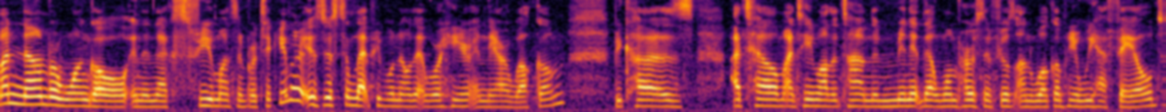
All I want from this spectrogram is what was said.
My number one goal in the next few months in particular is just to let people know that we're here and they are welcome because I tell my team all the time the minute that one person feels unwelcome here, we have failed.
